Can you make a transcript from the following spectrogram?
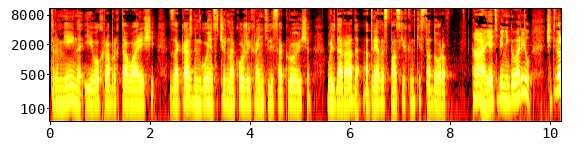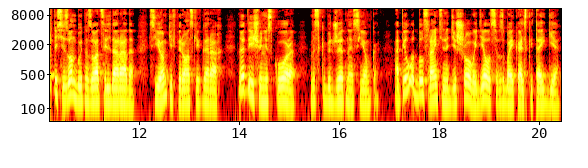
Термейна и его храбрых товарищей. За каждым гонятся чернокожие хранители сокровища. В Эльдорадо отряд испанских конкистадоров. А, я тебе не говорил, четвертый сезон будет называться Эльдорадо. Съемки в Перуанских горах. Но это еще не скоро. Высокобюджетная съемка. А пилот был сравнительно дешевый, делался в Забайкальской тайге.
